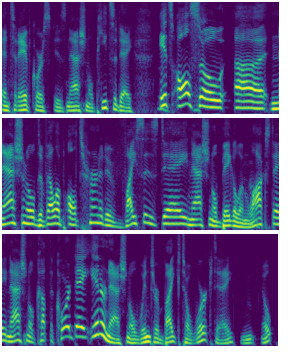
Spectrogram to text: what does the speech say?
And today, of course, is National Pizza Day. It's also uh, National Develop Alternative Vices Day, National Bagel and Lox Day, National Cut the Cord Day, International Winter Bike to Work Day. Mm, Nope.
